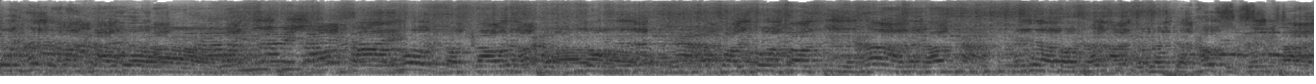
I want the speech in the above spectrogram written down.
ลืมให้กำลังใจด้วยครับวันนี้พี่ออฟมาร่วมกับเรานะครับ6กิโลเมตรจะปล่อยตัวตอนตีห้านะครับไม่แน่บางท่านอาจกำลังจะเข้าสู่เส้นชัย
